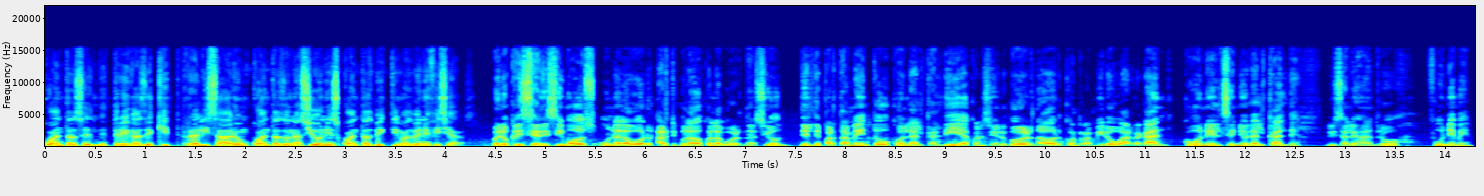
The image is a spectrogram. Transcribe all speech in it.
cuántas entregas de kit realizaron, cuántas donaciones, cuántas víctimas beneficiadas. Bueno, Cristian, hicimos una labor articulada con la gobernación del departamento, con la alcaldía, con el señor gobernador, con Ramiro Barragán, con el señor alcalde, Luis Alejandro Fúneme.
